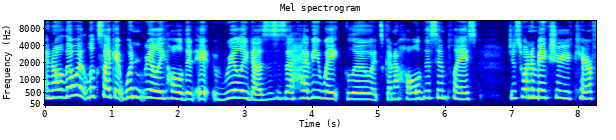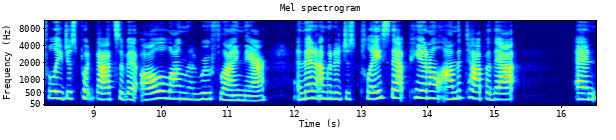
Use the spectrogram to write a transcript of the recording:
And although it looks like it wouldn't really hold it, it really does. This is a heavyweight glue. It's going to hold this in place. Just want to make sure you carefully just put dots of it all along the roof line there. And then I'm going to just place that panel on the top of that and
